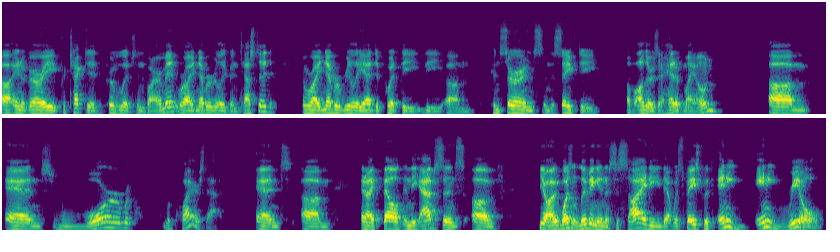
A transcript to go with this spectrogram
uh, in a very protected, privileged environment where I'd never really been tested and where I never really had to put the the um, concerns and the safety of others ahead of my own. Um, and war re- requires that. And um, and I felt in the absence of, you know, I wasn't living in a society that was faced with any any real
